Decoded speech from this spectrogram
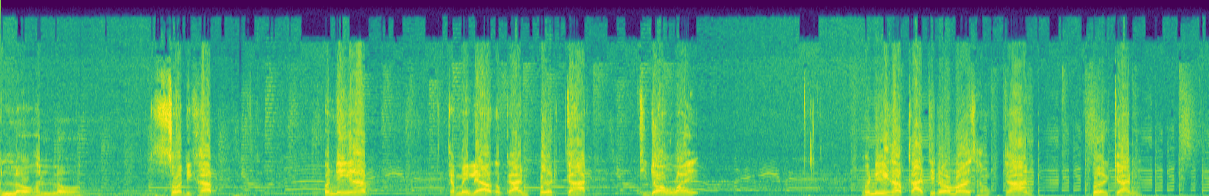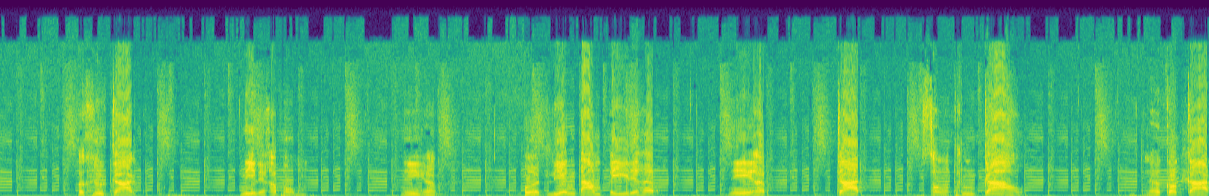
ฮัลโหล ฮัลโหล สวัสดีครับ วันนี้ครับกลับมาแล้วกับการเปิดการ์ดที่ดองไว้ วันนี้ครับการ์ดที่เรามาทำการเปิดกัน ก็คือการ์ดนี่เลยครับผม นี่ครับ เปิดเรียงตามปีเลยครับ นี่ครับการ์ด2009 แล้วก็การ์ด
